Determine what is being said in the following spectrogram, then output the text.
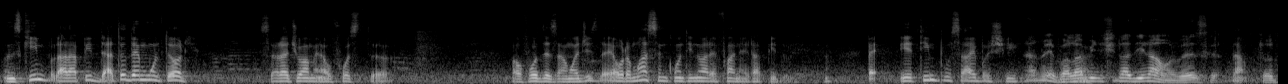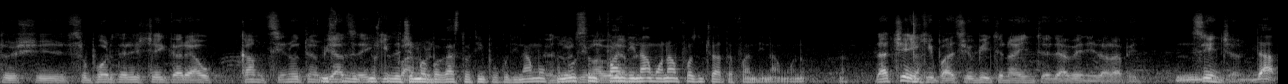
În schimb, la Rapid, de atât de multe ori, săraci oameni au fost, uh, au fost dezamăgiți, dar ei au rămas în continuare fani ai Rapidului. Da? Pe, e timpul să aibă și... Dar nu e valabil și la Dinamo, vezi că Da. totuși suporterii sunt cei care au cam ținut în Nu știu, viață de, echipa. nu știu de ce mă băgați tot timpul cu Dinamo, că În nu ultima sunt fan vreme. Dinamo, n-am fost niciodată fan Dinamo. Nu. Da. Dar ce echipă ați iubit înainte de a veni la Rapid? Sincer. Da,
